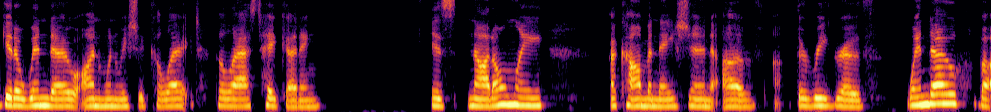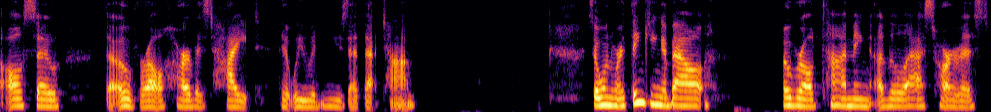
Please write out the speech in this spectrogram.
get a window on when we should collect the last hay cutting is not only a combination of uh, the regrowth window, but also the overall harvest height that we would use at that time. So when we're thinking about overall timing of the last harvest,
